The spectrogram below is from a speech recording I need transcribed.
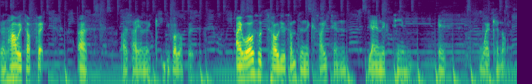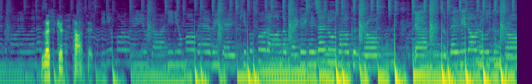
and how it affects us as Ionic developers. I will also tell you something exciting the Ionic team is working on. Let's get started. Baby, don't lose control.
